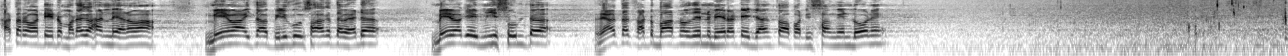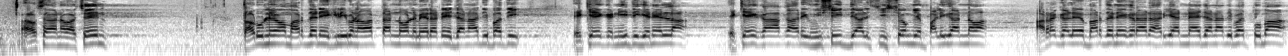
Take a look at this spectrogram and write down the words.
හතර වටේට මඩ ගහන්න යනවා. මේවා ඉතා පිළිකුල් සාගත වැඩ. මේ වගේ මිනිස්සුන්ට නැවතත් කට බාරණෝ දෙන්න මේ රටේ ජනතාව පටිස්සංගෙන් ඕනේ. අවසාන වශයෙන් තරුණයව මර්ධනය කිරීම නවත්තන්න ඕන මේ රටේ ජනාධිපති. එක එක නීති ගෙනෙල්ලා එක එක ආකාරي විශ්වවිද්‍යාල ශිෂ්‍යයන්ගෙන් පරිගන්නවා අරගලය මර්ධනය කරාට හරියන්නේ නැහැ ජනාධිපතිතුමා.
